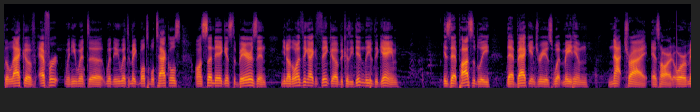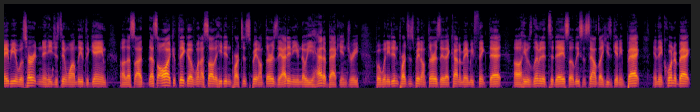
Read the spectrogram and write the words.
the lack of effort when he went to when he went to make multiple tackles on Sunday against the Bears. And you know, the only thing I could think of because he didn't leave the game is that possibly that back injury is what made him not try as hard, or maybe it was hurting and he just didn't want to leave the game. Uh, that's I, that's all I could think of when I saw that he didn't participate on Thursday. I didn't even know he had a back injury, but when he didn't participate on Thursday, that kind of made me think that uh, he was limited today. So at least it sounds like he's getting back. And then cornerback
